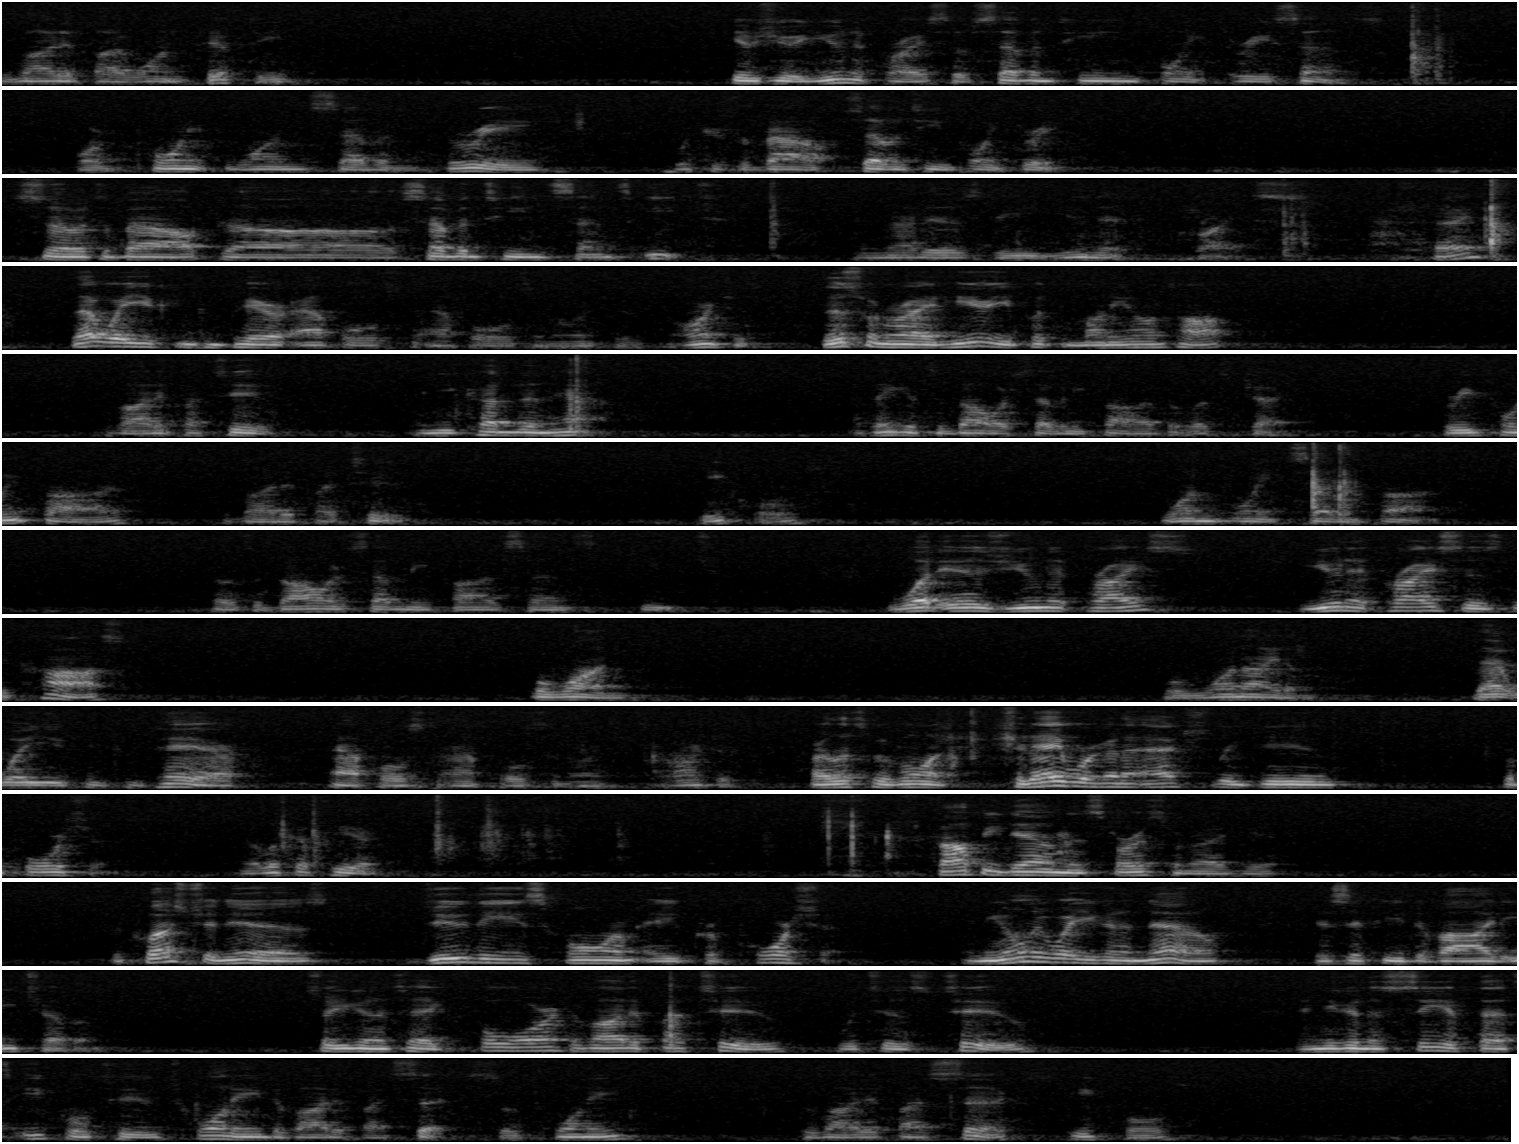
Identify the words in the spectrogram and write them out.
divided by 150 gives you a unit price of 17.3 cents or 0.173, which is about 17.3. So it's about uh, 17 cents each, and that is the unit price. Okay? That way you can compare apples to apples and oranges to oranges. This one right here, you put the money on top, divide it by 2, and you cut it in half. I think it's $1.75, but let's check. 3.5 divided by 2 equals 1.75. So it's $1.75 each. What is unit price? Unit price is the cost for one. For one item. That way you can compare apples to apples and oranges to oranges. All right, let's move on. Today we're going to actually do proportion. Now look up here. Copy down this first one right here. The question is, do these form a proportion? And the only way you're going to know is if you divide each of them. So you're going to take 4 divided by 2, which is 2, and you're going to see if that's equal to 20 divided by 6. So 20 divided by 6 equals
